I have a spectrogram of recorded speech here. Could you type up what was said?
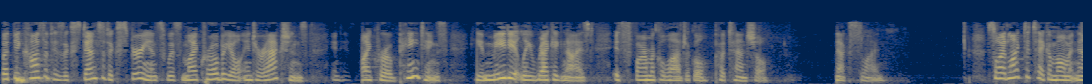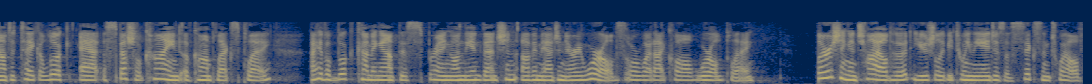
but because of his extensive experience with microbial interactions in his microbe paintings, he immediately recognized its pharmacological potential. Next slide. So I'd like to take a moment now to take a look at a special kind of complex play. I have a book coming out this spring on the invention of imaginary worlds, or what I call world play. Flourishing in childhood, usually between the ages of 6 and 12,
